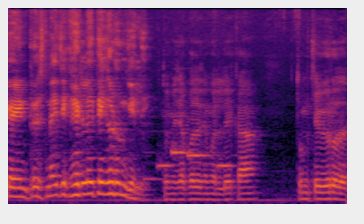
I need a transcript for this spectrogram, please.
काही इंटरेस्ट नाही. जे घडले ते घडून गेले. तुम्ही ज्या पद्धतीने म्हणले का? तुमच्या विरोधात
